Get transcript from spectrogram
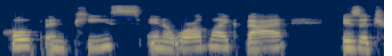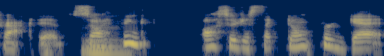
hope, and peace in a world like that is attractive. So mm-hmm. I think also just like don't forget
